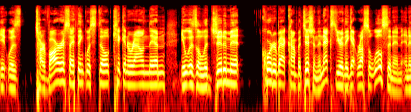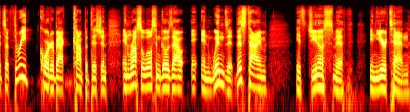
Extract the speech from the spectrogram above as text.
It was Tarvaris, I think, was still kicking around then. It was a legitimate quarterback competition. The next year, they get Russell Wilson in, and it's a three quarterback competition, and Russell Wilson goes out and wins it. This time, it's Geno Smith in year 10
